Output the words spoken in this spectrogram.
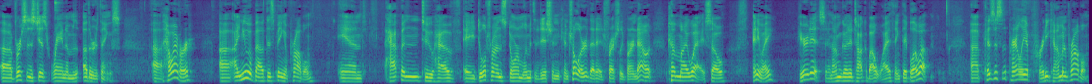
uh, versus just random other things. Uh, however, uh, I knew about this being a problem, and happened to have a Dualtron Storm limited edition controller that had freshly burned out come my way. So, anyway, here it is, and I'm going to talk about why I think they blow up. Because uh, this is apparently a pretty common problem.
